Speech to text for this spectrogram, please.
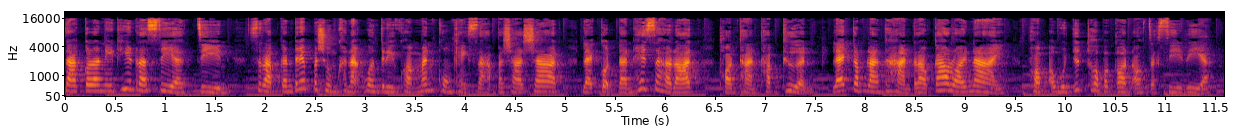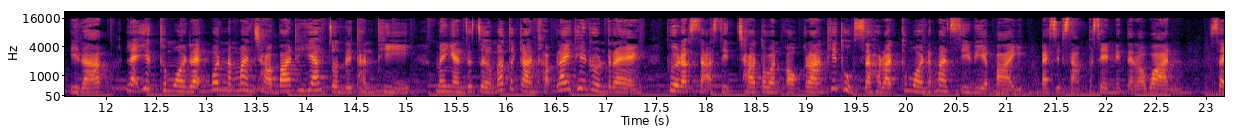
จากกรณีที่รัสเซีย จีน สลับกันเรียกประชุมคณะมนตรีความมั่นคงแห่งสหประชาชาติ และกดดันให้สหรัฐ ถอนฐานทัพเถื่อน และกำลังทหารราว 900 นาย พร้อมอาวุธยุโทโธปกรณ์ออกจากซีเรีย อิรัก และหยุดขโมยและปล้นน้ำมันชาวบ้านที่ยากจนโดยทันที ไม่งั้นจะเจอมาตรการขับไล่ที่รุนแรง เพื่อรักษาสิทธิชาวตะวันออกกลางที่ถูกสหรัฐขโมยน้ำมันซีเรียไป 83%ในแต่ละวัน ใส่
